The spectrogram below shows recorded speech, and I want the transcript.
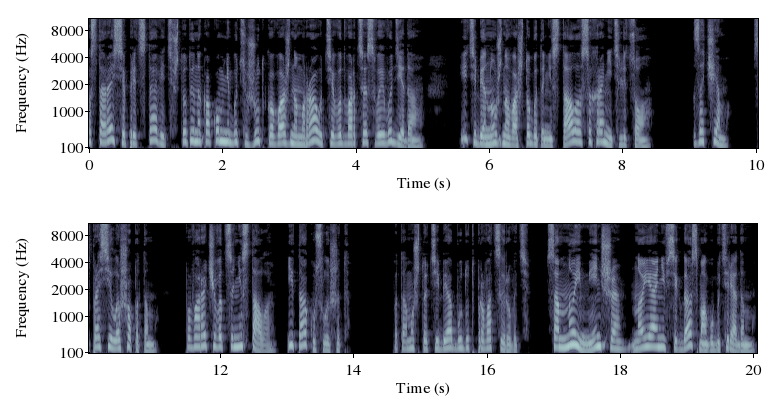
Постарайся представить, что ты на каком-нибудь жутко важном рауте во дворце своего деда — и тебе нужно во что бы то ни стало сохранить лицо». «Зачем?» — спросила шепотом. Поворачиваться не стала, и так услышит. «Потому что тебя будут провоцировать. Со мной меньше, но я не всегда смогу быть рядом.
